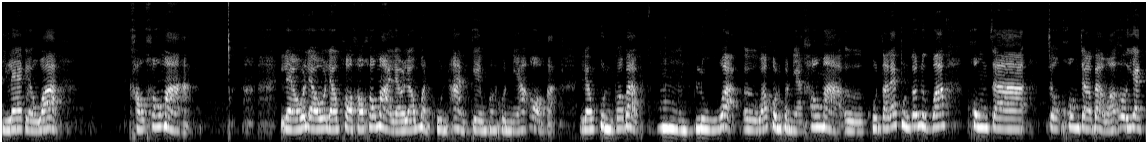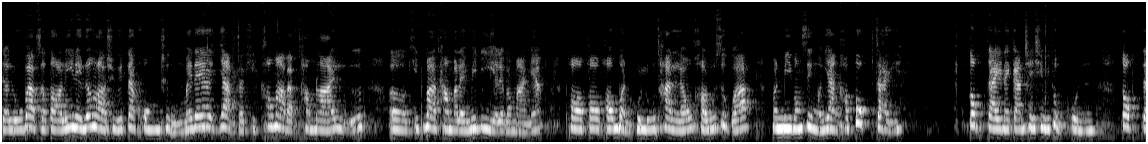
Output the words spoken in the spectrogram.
ทีแรกแล้วว่า เขาเข้ามา แล้วแล้วแล้วพอเขาเข้ามาแล้วแล้วเหมือนคุณอ่านเกมคนคนนี้ออกอะแล้วคุณก็แบบ อืม รู้อะเออว่าคนคนนี้เข้ามาเออ คุณตอนแรกคุณก็นึกว่า คงจะจคงจะแบบว่าเอออยากจะรู้แบบสตอรี่ในเรื่องราวชีวิตแต่คงถึงไม่ได้อยากจะคิดเข้ามาแบบทำร้ายหรือเออคิดมาทำอะไรไม่ดีอะไรประมาณเนี้ย พอพอพอเหมือนคุณรู้ทันแล้วเขารู้สึกว่ามันมีบางสิ่งบางอย่างเขาตกใจ ตกใจในการใช้ชีวิตของคุณ ตกใจ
